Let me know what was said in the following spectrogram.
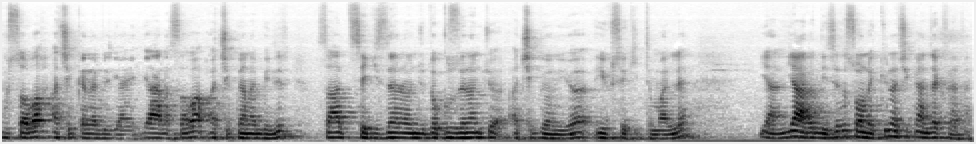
bu sabah açıklanabilir yani yarın sabah açıklanabilir. Saat 8'den önce 9'dan önce açıklanıyor yüksek ihtimalle. Yani yarın değilse de sonraki gün açıklanacak zaten.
